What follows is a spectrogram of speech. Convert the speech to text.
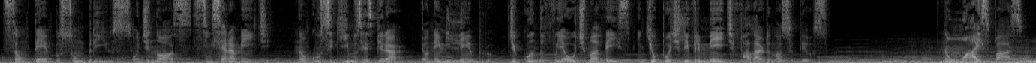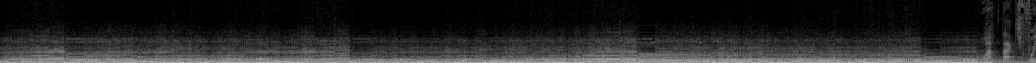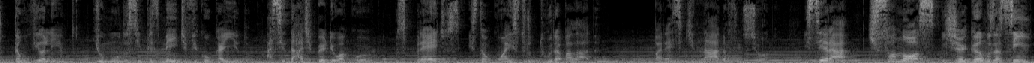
São tempos sombrios onde nós, sinceramente, não conseguimos respirar. Eu nem me lembro de quando foi a última vez em que eu pude livremente falar do nosso Deus. Não há espaço. Ataque foi tão violento que o mundo simplesmente ficou caído. A cidade perdeu a cor. Os prédios estão com a estrutura abalada. Parece que nada funciona. E será que só nós enxergamos assim?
